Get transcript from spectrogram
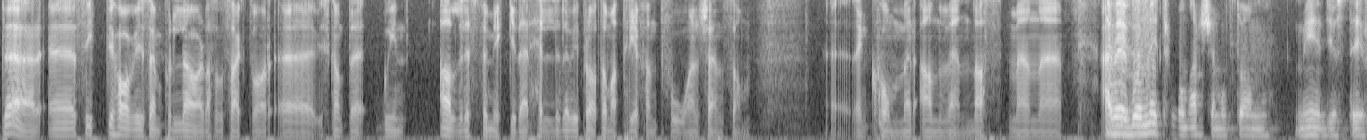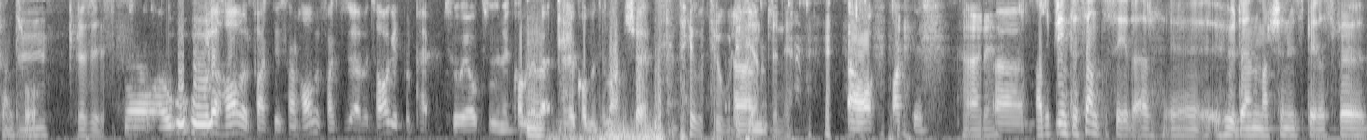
där. Eh, City har vi ju sen på lördag som sagt var. Eh, vi ska inte gå in alldeles för mycket där heller, där vi pratar om att 3-5-2 känns som eh, den kommer användas. Men... Eh, ja, vi har vunnit två matcher mot dem med just 3-5-2. Mm. Precis. Ja, Ole har väl faktiskt, han har väl faktiskt övertaget på Pep tror jag också när det kommer, mm. när det kommer till matcher. Det är otroligt um, egentligen. ja, faktiskt. Ja det. Um, ja, det blir intressant att se där eh, hur den matchen utspelas. För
